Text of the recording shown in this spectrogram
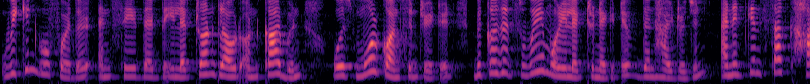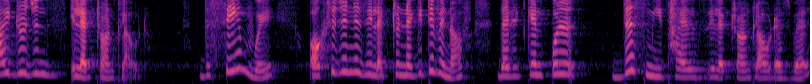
We can go further and say that the electron cloud on carbon was more concentrated because it's way more electronegative than hydrogen and it can suck hydrogen's electron cloud. The same way, oxygen is electronegative enough that it can pull this methyl's electron cloud as well,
